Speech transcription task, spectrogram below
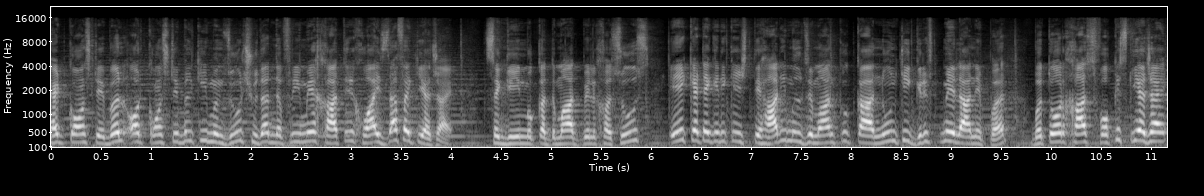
head constable और कांस्टेबल की मंजूर शुदा नफरी में खातिर ख्वाह इजाफा किया जाए। संगीन मुकदमात बिलखसूस एक कैटेगरी के इश्तिहारी मुलजमान को कानून की गिरफ्त में लाने पर बतौर खास फोकस किया जाए।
